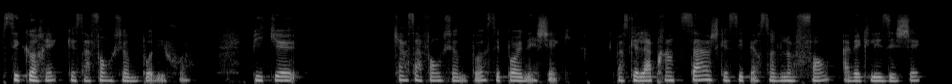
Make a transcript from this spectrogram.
Puis c'est correct que ça ne fonctionne pas des fois. Puis que quand ça ne fonctionne pas, ce n'est pas un échec. Parce que l'apprentissage que ces personnes-là font avec les échecs,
